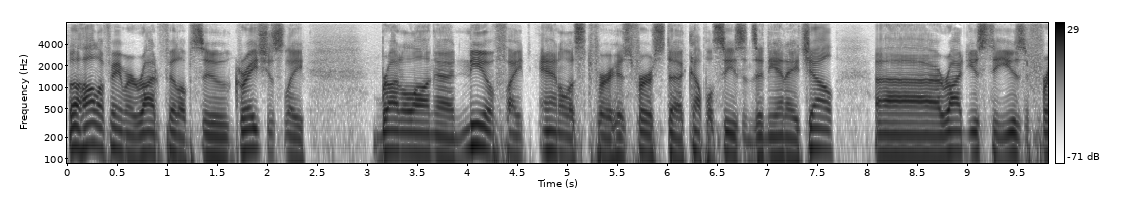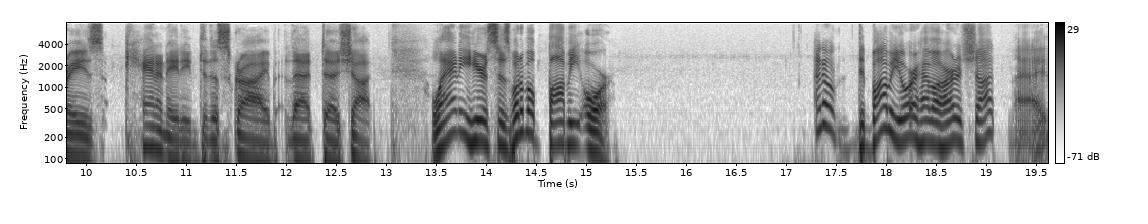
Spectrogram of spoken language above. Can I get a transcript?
the Hall of Famer Rod Phillips, who graciously brought along a neophyte analyst for his first uh, couple seasons in the NHL. Uh, Rod used to use the phrase cannonading to describe that uh, shot. Lanny here says, "What about Bobby Orr?" I don't. Did Bobby Orr have a hardest shot? I,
